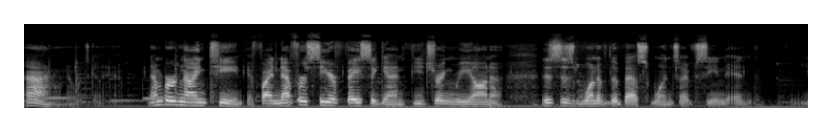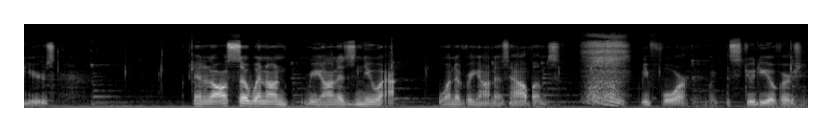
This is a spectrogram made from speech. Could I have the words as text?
I don't know what's gonna happen. Number 19, If I Never See Your Face Again, featuring Rihanna. This is one of the best ones I've seen in years. And it also went on Rihanna's new one of Rihanna's albums before, like the studio version.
